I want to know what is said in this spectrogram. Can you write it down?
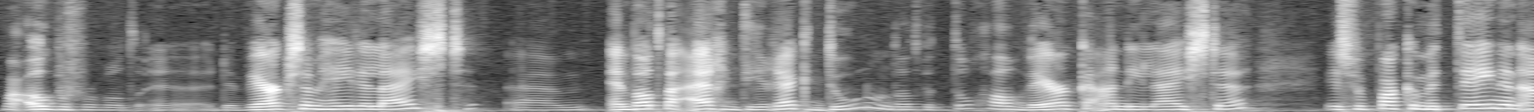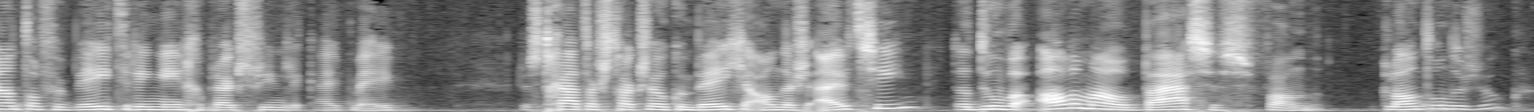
Maar ook bijvoorbeeld uh, de werkzaamhedenlijst. Um, en wat we eigenlijk direct doen, omdat we toch al werken aan die lijsten, is we pakken meteen een aantal verbeteringen in gebruiksvriendelijkheid mee. Dus het gaat er straks ook een beetje anders uitzien. Dat doen we allemaal op basis van klantonderzoek.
